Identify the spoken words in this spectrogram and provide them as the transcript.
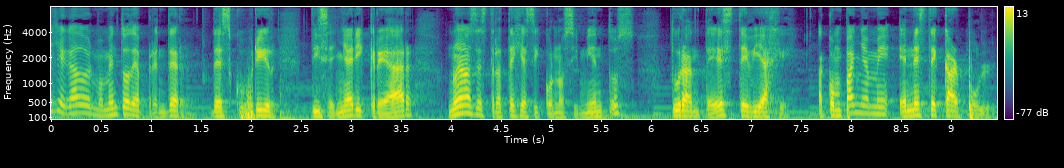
llegado el momento de aprender, descubrir, diseñar y crear nuevas estrategias y conocimientos durante este viaje. Acompáñame en este carpool.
